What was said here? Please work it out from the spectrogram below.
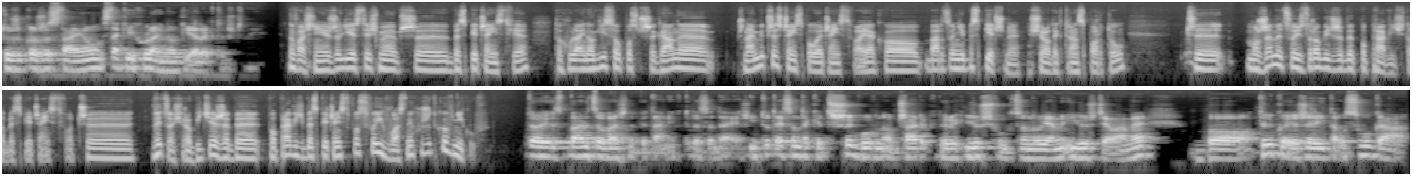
którzy korzystają z takiej hulajnogi elektrycznej. No właśnie, jeżeli jesteśmy przy bezpieczeństwie, to hulajnogi są postrzegane, przynajmniej przez część społeczeństwa, jako bardzo niebezpieczny środek transportu. Czy możemy coś zrobić, żeby poprawić to bezpieczeństwo? Czy wy coś robicie, żeby poprawić bezpieczeństwo swoich własnych użytkowników? To jest bardzo ważne pytanie, które zadajesz. I tutaj są takie trzy główne obszary, w których już funkcjonujemy i już działamy, bo tylko jeżeli ta usługa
